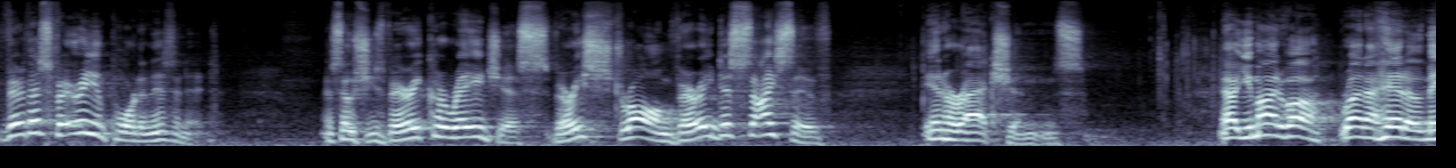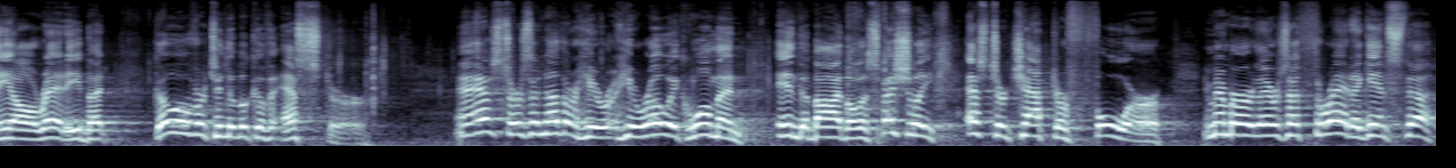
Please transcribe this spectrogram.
That's very important, isn't it? And so she's very courageous, very strong, very decisive in her actions. Now, you might have uh, run ahead of me already, but go over to the book of Esther. And Esther's another hero- heroic woman in the Bible, especially Esther chapter 4. Remember, there's a threat against the,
